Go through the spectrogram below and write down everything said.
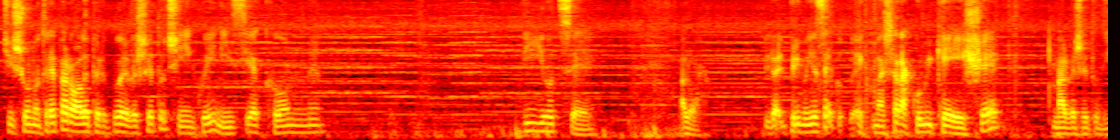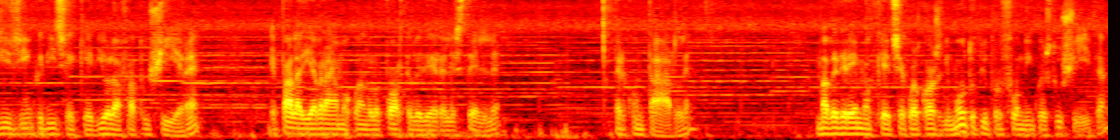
ci sono tre parole per cui il versetto 5 inizia con Diozè. Allora, il primo Diozè ma sarà colui che esce, ma il versetto 5 dice che Dio l'ha fatto uscire, e parla di Abramo quando lo porta a vedere le stelle, per contarle, ma vedremo che c'è qualcosa di molto più profondo in questa uscita,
